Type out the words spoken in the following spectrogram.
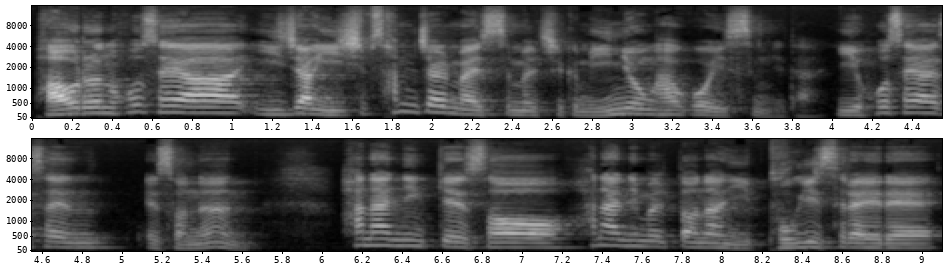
바울은 호세아 2장 23절 말씀을 지금 인용하고 있습니다. 이 호세아에서는 하나님께서 하나님을 떠난 이 북이스라엘의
